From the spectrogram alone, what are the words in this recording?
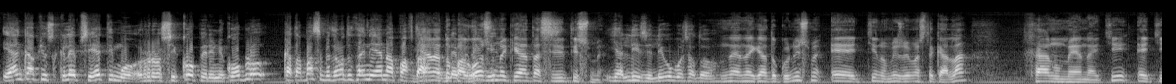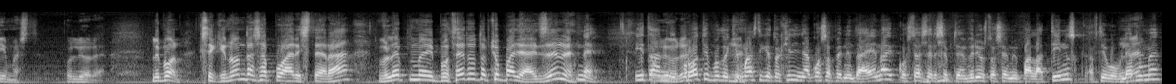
Εάν κάποιος κλέψει έτοιμο ρωσικό πυρηνικό όπλο, κατά πάσα πιθανότητα θα είναι ένα από αυτά. Για να που το βλέπετε παγώσουμε εκεί. και να τα συζητήσουμε. Γυαλίζει λίγο, μπορείς να το. Ναι, ναι, για να το κουνήσουμε. Ε, εκεί νομίζω είμαστε καλά. Χάνουμε ένα εκεί, εκεί είμαστε. Πολύ ωραία. Λοιπόν, ξεκινώντας από αριστερά, βλέπουμε υποθέτω τα πιο παλιά, έτσι δεν είναι; Ναι. Ήταν Πολύ η ωραία. πρώτη που δοκιμάστηκε το 1951, 24 Σεπτεμβρίου στο Σεμιπαλατίνσκ, αυτή που βλέπουμε.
